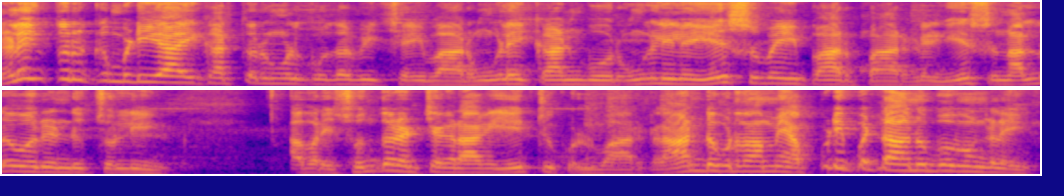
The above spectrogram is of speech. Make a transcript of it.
நிலைத்திருக்கும்படியாய் கர்த்தர் உங்களுக்கு உதவி செய்வார். உங்களை காண்போர். உங்களிலே இயேசுவை பார்ப்பார்கள். இயேசு நல்லவர் என்று சொல்லி அவரை சொந்த ரட்சகராக ஏற்றுக்கொள்வார்கள். ஆண்டவர் தாமே அப்படிப்பட்ட அனுபவங்களை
